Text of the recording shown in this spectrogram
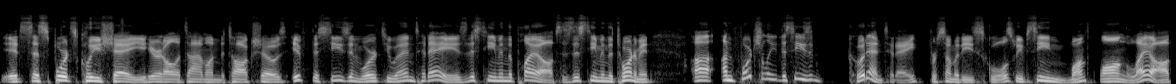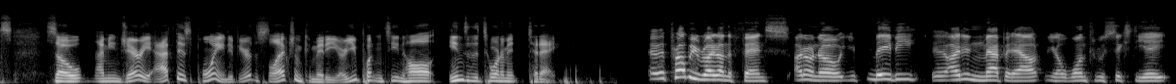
it's a sports cliche. You hear it all the time on the talk shows. If the season were to end today, is this team in the playoffs? Is this team in the tournament? Uh, unfortunately, the season could end today for some of these schools. We've seen month long layoffs. So, I mean, Jerry, at this point, if you're the selection committee, are you putting Seton Hall into the tournament today? Uh, probably right on the fence. I don't know. Maybe uh, I didn't map it out. You know, one through sixty-eight.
